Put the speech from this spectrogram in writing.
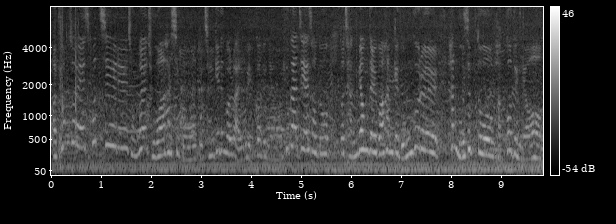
아, 평소에 스포츠를 정말 좋아하시고 또 즐기는 걸로 알고 있거든요. 휴가지에서도 또 장병들과 함께 농구를 한 모습도 봤거든요. 어,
